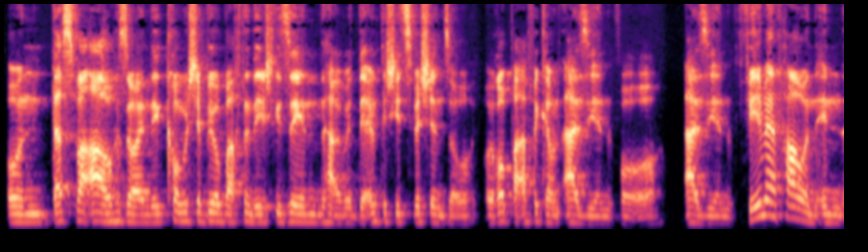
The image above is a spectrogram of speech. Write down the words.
Und das war auch so eine komische Beobachtung, die ich gesehen habe, der Unterschied zwischen so Europa, Afrika und Asien, wo Asien viel mehr Frauen in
